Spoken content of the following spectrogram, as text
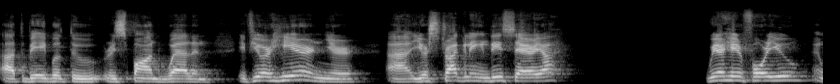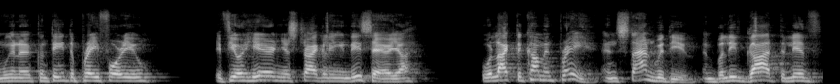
uh, to be able to respond well. And if you're here and you're, uh, you're struggling in this area, we are here for you and we're going to continue to pray for you. If you're here and you're struggling in this area, we would like to come and pray and stand with you and believe God to live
